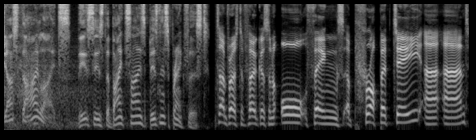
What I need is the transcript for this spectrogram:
Just the highlights. This is the Bite Size Business Breakfast. Time for us to focus on all things property. Uh, and,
